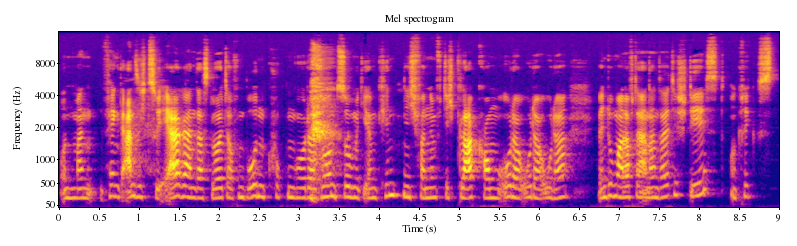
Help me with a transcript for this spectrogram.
Und man fängt an, sich zu ärgern, dass Leute auf den Boden gucken oder so und so mit ihrem Kind nicht vernünftig klarkommen oder, oder, oder. Wenn du mal auf der anderen Seite stehst und kriegst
